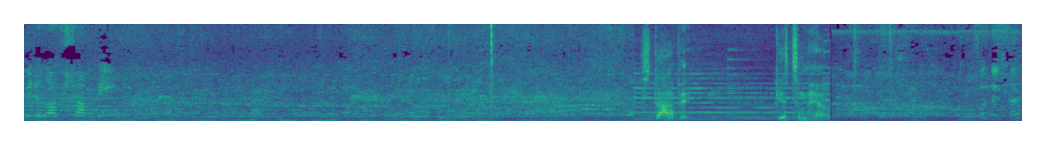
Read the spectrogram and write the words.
Middle of shopping Stop it. Get some help. what is that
